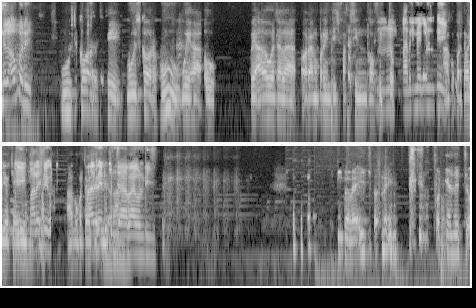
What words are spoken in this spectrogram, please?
Ndelok apa nih? Wuskor, eh, Wuskor, WHO, WHO. WHO adalah orang perintis vaksin COVID, Hmm, cok. mari nih kon. Aku percaya cek Eh, mari nih Aku percaya mari di penjara kon di. Digoleki cok neng. podcast itu.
